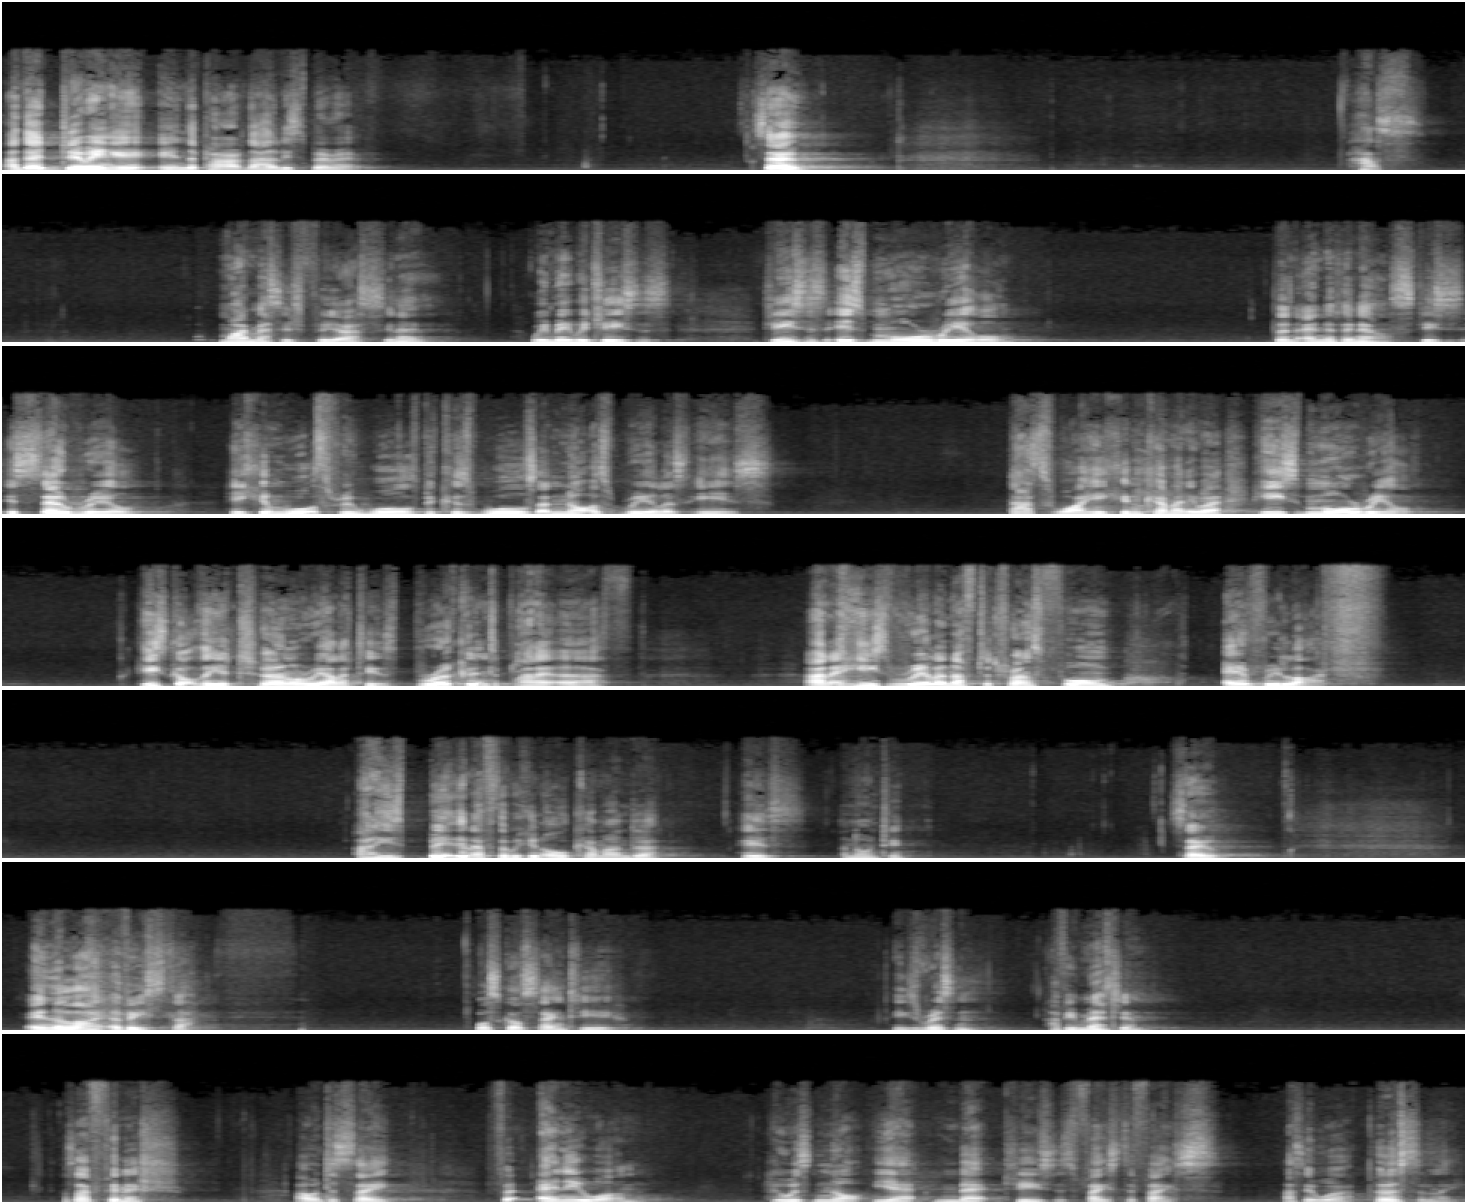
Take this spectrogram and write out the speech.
And they're doing it in the power of the Holy Spirit. So, that's my message for us, you know? We meet with Jesus. Jesus is more real than anything else. Jesus is so real, he can walk through walls because walls are not as real as he is. That's why he can come anywhere. He's more real. He's got the eternal reality that's broken into planet Earth. And he's real enough to transform every life. And he's big enough that we can all come under his anointing. So in the light of Easter, what's God saying to you? He's risen. Have you met him? As I finish, I want to say for anyone who has not yet met Jesus face to face, as it were, personally,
